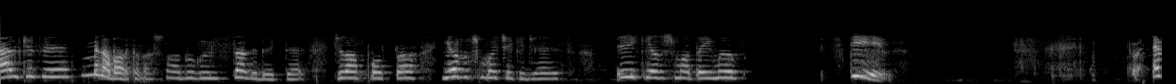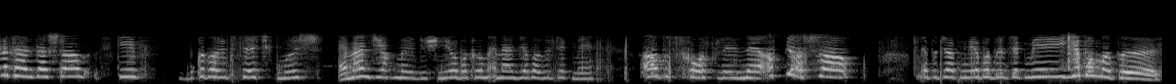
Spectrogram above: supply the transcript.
Herkese merhaba arkadaşlar. Bugün sizlerle birlikte Girafbot'ta yarışma çekeceğiz. İlk yarışma adayımız Steve. Evet arkadaşlar Steve bu kadar yükseğe çıkmış. Emenci yapmayı düşünüyor. Bakalım Emenci yapabilecek mi? Aldı su kovası eline atlıyor aşağı. Yapacak mı yapabilecek mi? Yapamadı.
